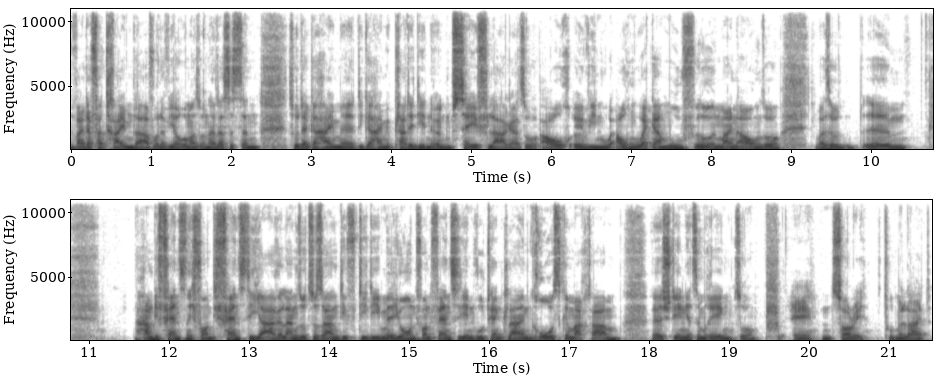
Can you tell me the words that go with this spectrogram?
weiter vertreiben darf oder wie auch immer so. Ne? Das ist dann so der geheime, die geheime Platte, die in irgendeinem Safe-Lager so auch irgendwie ein, auch ein wacker Move, so in meinen Augen so. Also, ähm, haben die Fans nicht von. Die Fans, die jahrelang sozusagen, die, die, die Millionen von Fans, die den Wu-Tang Clan groß gemacht haben, äh, stehen jetzt im Regen. So, pff, ey, sorry, tut mir leid.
